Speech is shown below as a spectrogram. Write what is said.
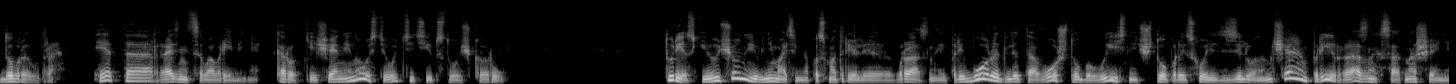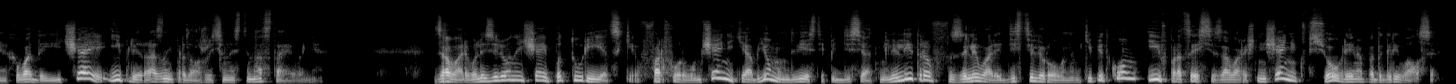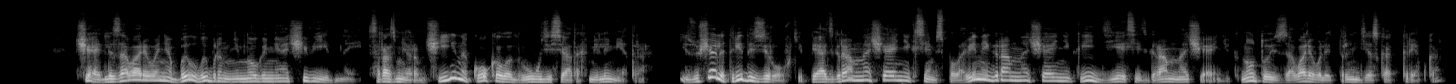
Доброе утро. Это «Разница во времени». Короткие чайные новости от tttips.ru. Турецкие ученые внимательно посмотрели в разные приборы для того, чтобы выяснить, что происходит с зеленым чаем при разных соотношениях воды и чая и при разной продолжительности настаивания. Заваривали зеленый чай по-турецки в фарфоровом чайнике объемом 250 мл, заливали дистиллированным кипятком и в процессе заварочный чайник все время подогревался – Чай для заваривания был выбран немного неочевидный, с размером чаинок около 0,2 мм. Изучали три дозировки – 5 грамм на чайник, 7,5 грамм на чайник и 10 грамм на чайник. Ну, то есть заваривали трындец как крепко.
